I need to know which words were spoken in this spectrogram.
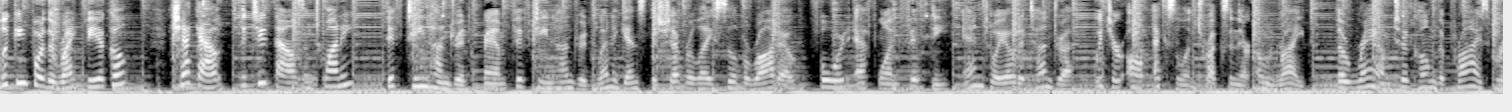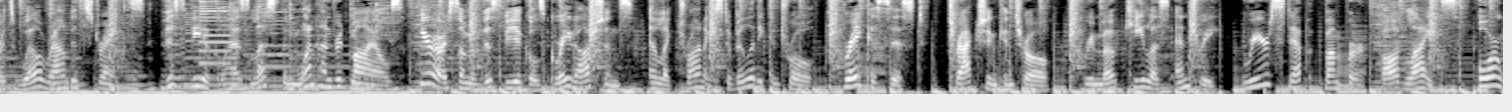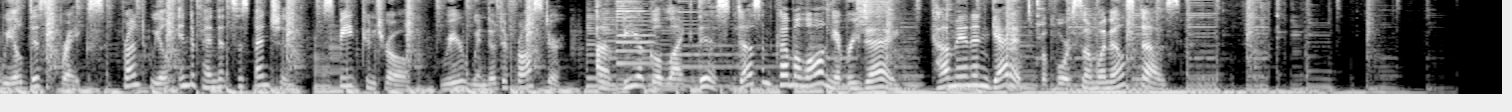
Looking for the right vehicle? Check out the 2020 1500. Ram 1500 went against the Chevrolet Silverado, Ford F-150, and Toyota Tundra, which are all excellent trucks in their own right. The Ram took home the prize for its well-rounded strengths. This vehicle has less than 100 miles. Here are some of this vehicle's great options. Electronic stability control, brake assist, traction control, remote keyless entry, rear step bumper, fog lights, four-wheel disc brakes, front wheel independent suspension, speed control, rear window defroster. A vehicle like this doesn't come along every day. Come in and get it before someone else does.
